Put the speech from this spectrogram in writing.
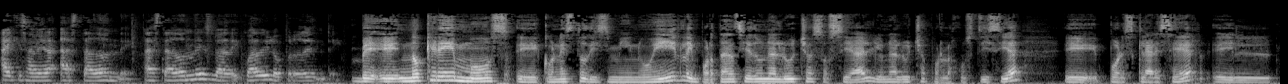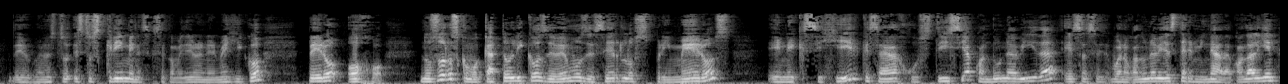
hay que saber hasta dónde, hasta dónde es lo adecuado y lo prudente. Eh, no queremos eh, con esto disminuir la importancia de una lucha social y una lucha por la justicia. eh, por esclarecer el, eh, bueno, esto- estos crímenes que se cometieron en México, pero ojo, nosotros como católicos debemos de ser los primeros en exigir que se haga justicia cuando una vida es bueno, cuando una vida es terminada, cuando alguien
